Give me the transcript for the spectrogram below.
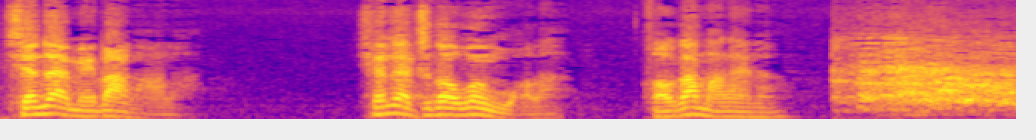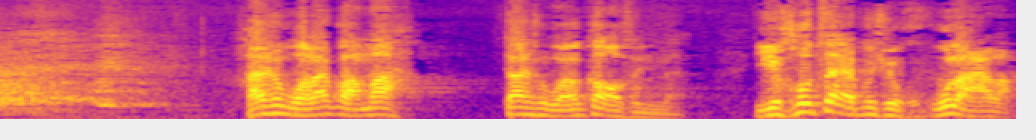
现在没办法了，现在知道问我了，早干嘛来着？还是我来管吧。但是我要告诉你们，以后再也不许胡来了。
